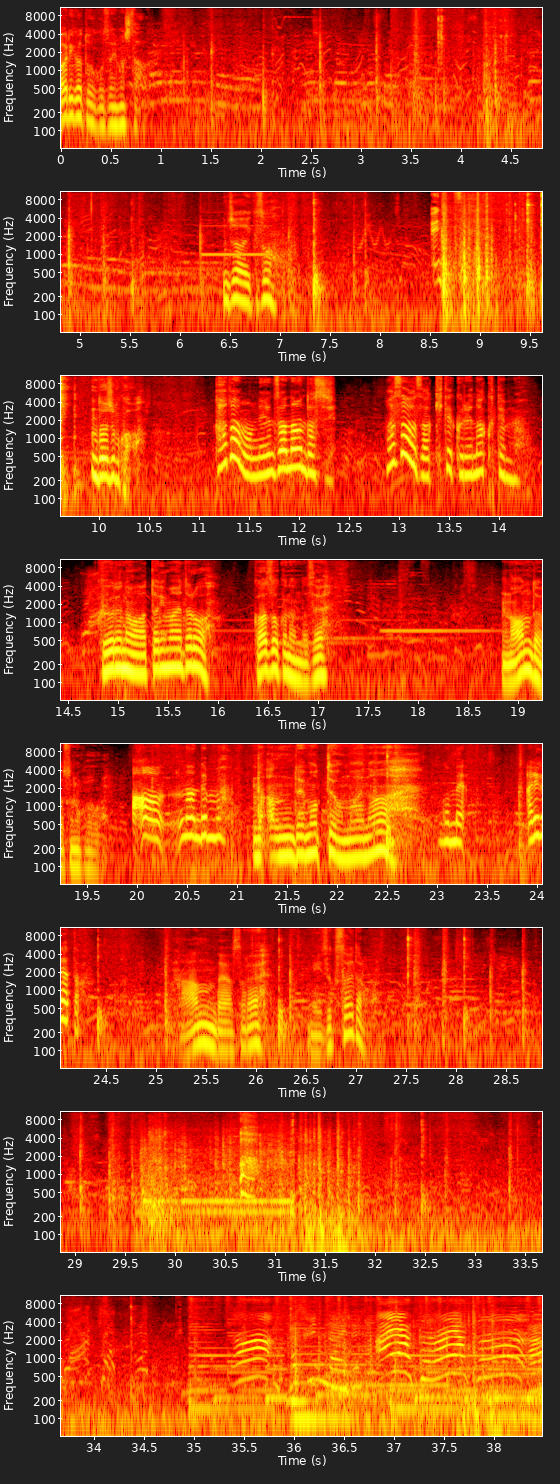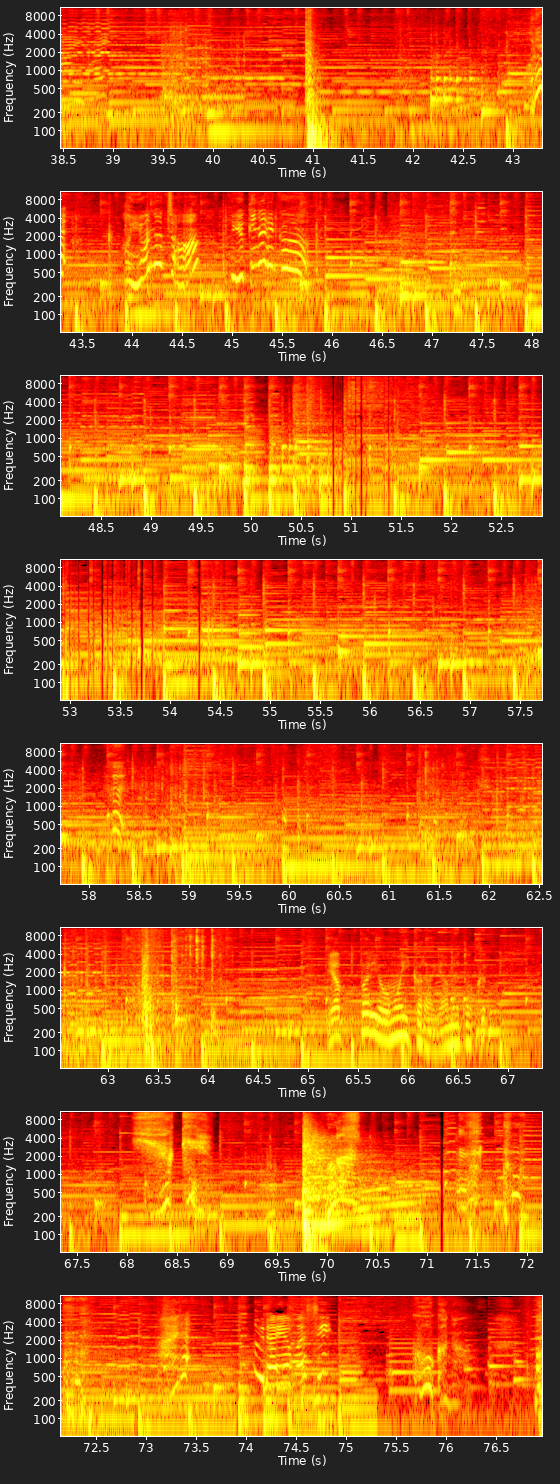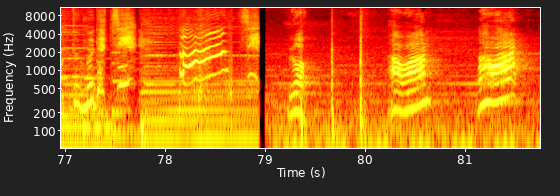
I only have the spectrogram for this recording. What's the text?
ありがとうございました。じゃあ行くぞ。大丈夫か？ただの捻挫なんだしわざわざ来てくれなくても。来るのは当たり前だろう。家族なんだぜ。なんだよその顔。あなんでも。なんでもってお前な。ごめん。ありがとう。なんだよそれ。水臭いだろあれやなちゃんゆきなりくん。やっぱり重いからやめとく。ゆき羨ましい。こうかな。お友達？パンチ！Được Hảo An Hảo An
